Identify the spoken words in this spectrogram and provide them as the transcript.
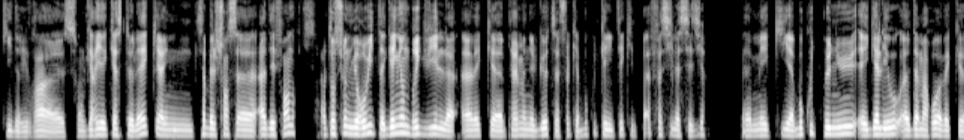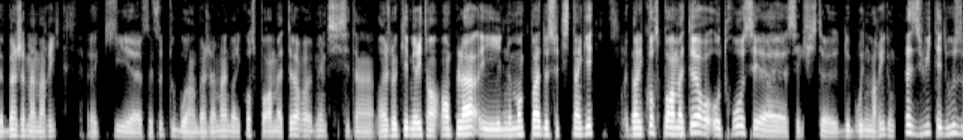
qui drivera son guerrier Castelet, qui a une très belle chance à, défendre. Attention, numéro 8, gagnant de Brickville avec Pierre-Emmanuel Goethe, ça fait qu'il a beaucoup de qualité qui n'est pas facile à saisir mais qui a beaucoup de tenue, et Galéo Damaro avec Benjamin Marie, qui fait feu de tout bois. Hein, Benjamin, dans les courses pour amateurs, même si c'est un, un jockey mérite en, plat, il ne manque pas de se distinguer. Dans les courses pour amateurs, au trot, c'est le fils de Brune Marie. Donc 13, 8 et 12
